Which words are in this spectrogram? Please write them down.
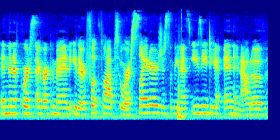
And then of course I recommend either flip-flops or sliders just something that's easy to get in and out of.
